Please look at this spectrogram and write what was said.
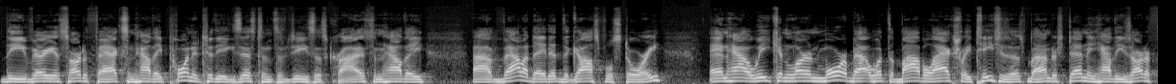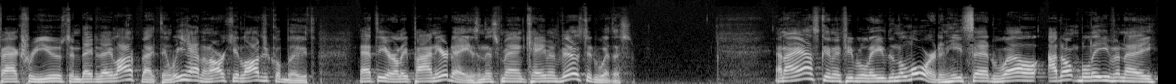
the various artifacts and how they pointed to the existence of Jesus Christ and how they uh, validated the gospel story and how we can learn more about what the Bible actually teaches us by understanding how these artifacts were used in day to day life back then. We had an archaeological booth at the early pioneer days, and this man came and visited with us. And I asked him if he believed in the Lord, and he said, Well, I don't believe in a,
